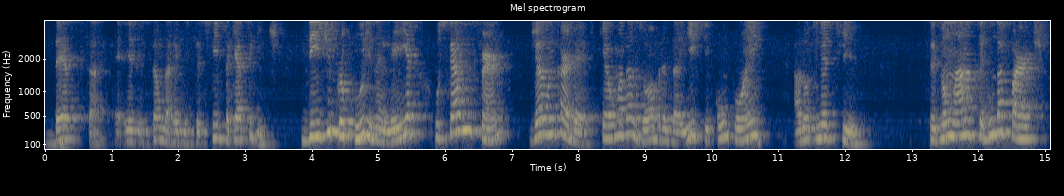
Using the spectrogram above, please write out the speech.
dessa edição da Revista Espírita que é a seguinte: vide, procure, né, leia O Céu e o Inferno, de Allan Kardec, que é uma das obras aí que compõem a doutrina espírita. Vocês vão lá na segunda parte,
